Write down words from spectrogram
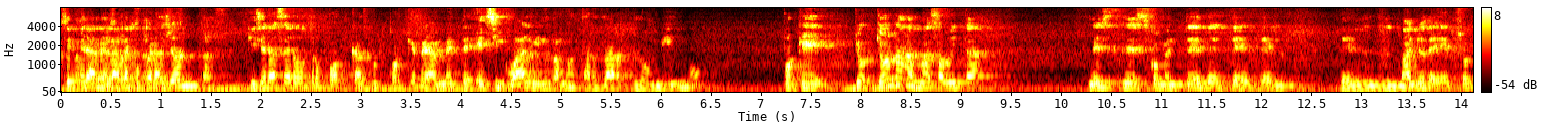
Sí, mira, de la recuperación, quisiera hacer otro podcast porque realmente es igual y nos vamos a tardar lo mismo. Porque yo, yo nada más ahorita les, les comenté de- de- del, del baño de Epson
